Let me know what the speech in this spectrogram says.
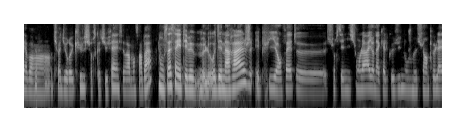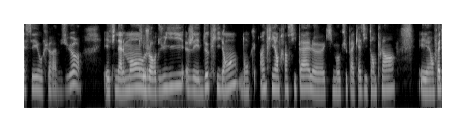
avoir un, tu vois, du recul sur ce que tu fais. C'est vraiment sympa. Donc ça, ça a été au démarrage. Et puis en fait, euh, sur ces missions-là, il y en a quelques-unes dont je me suis un peu lassée au fur et à mesure. Et finalement, aujourd'hui, j'ai deux clients. Donc un client principal euh, qui m'occupe à quasi temps plein. Et en fait,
